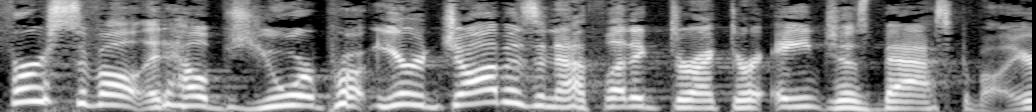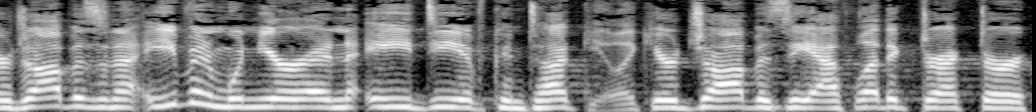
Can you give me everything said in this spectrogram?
First of all, it helps your pro- your job as an athletic director ain't just basketball. Your job as an even when you're an AD of Kentucky, like your job as the athletic director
